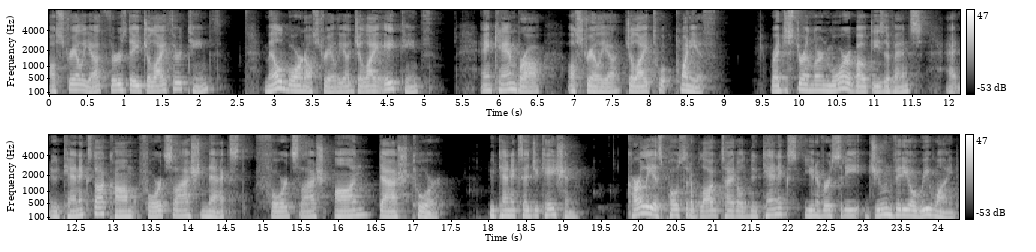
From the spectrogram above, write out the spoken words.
Australia, Thursday, July 13th, Melbourne, Australia, July 18th, and Canberra, Australia, July 20th. Register and learn more about these events at nutanix.com forward slash next forward slash on dash tour. Nutanix Education. Carly has posted a blog titled Nutanix University June Video Rewind,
